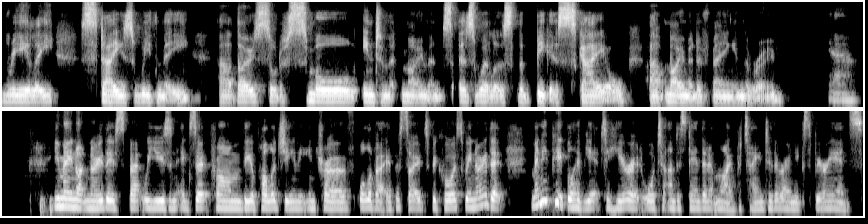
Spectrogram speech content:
really stays with me. Uh, those sort of small, intimate moments, as well as the bigger scale uh, moment of being in the room. Yeah, you may not know this, but we use an excerpt from the apology in the intro of all of our episodes because we know that many people have yet to hear it or to understand that it might pertain to their own experience.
